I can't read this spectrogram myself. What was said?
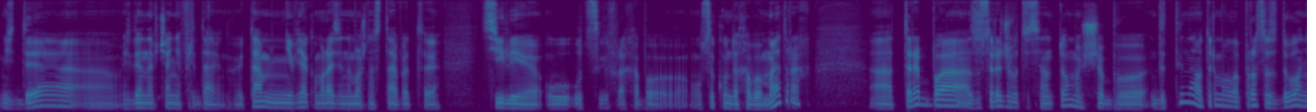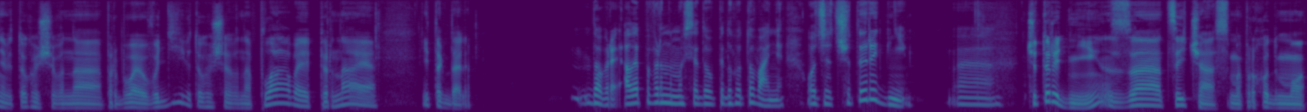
йде е, йде навчання фрідайвінгу. І там ні в якому разі не можна ставити цілі у, у цифрах або у секундах або метрах. Треба зосереджуватися на тому, щоб дитина отримувала просто задоволення від того, що вона перебуває у воді, від того, що вона плаває, пірнає і так далі. Добре, але повернемося до підготування. Отже, чотири дні. Е, Чотири дні за цей час ми проходимо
